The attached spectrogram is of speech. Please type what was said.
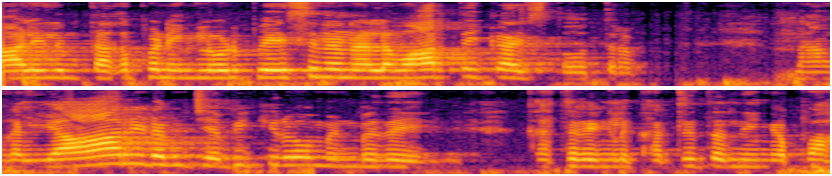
நாளிலும் தகப்பன் எங்களோடு பேசின நல்ல வார்த்தைக்காய் ஸ்தோத்திரம். நாங்கள் யாரிடம் ஜெபிக்கிறோம் என்பதை கத்தர் எங்களுக்கு கற்றுத் தந்தீங்கப்பா.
